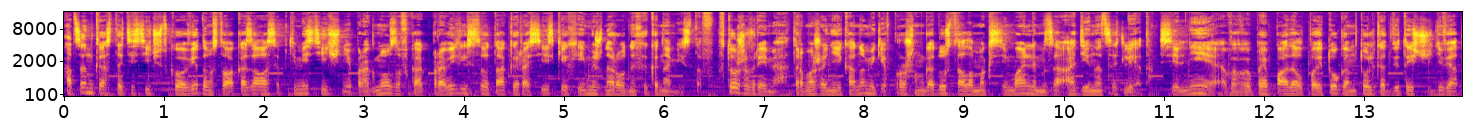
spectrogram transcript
Оценка статистического ведомства оказалась оптимистичнее прогнозов как правительства, так и российских и международных экономистов. В то же время торможение экономики в прошлом году стало максимальным максимальным за 11 лет. Сильнее ВВП падал по итогам только 2009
